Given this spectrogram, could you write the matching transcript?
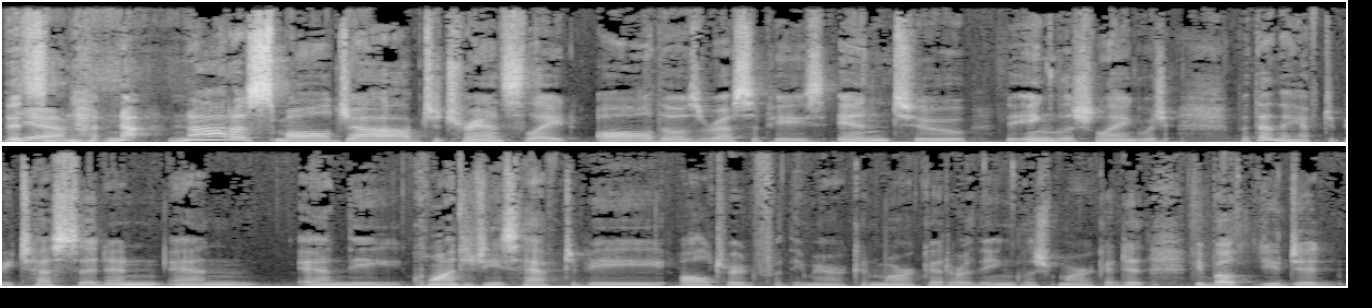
That's Yeah. n- not, not a small job to translate all those recipes into the English language, but then they have to be tested and, and, and the quantities have to be altered for the American market or the English market. You both, you did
